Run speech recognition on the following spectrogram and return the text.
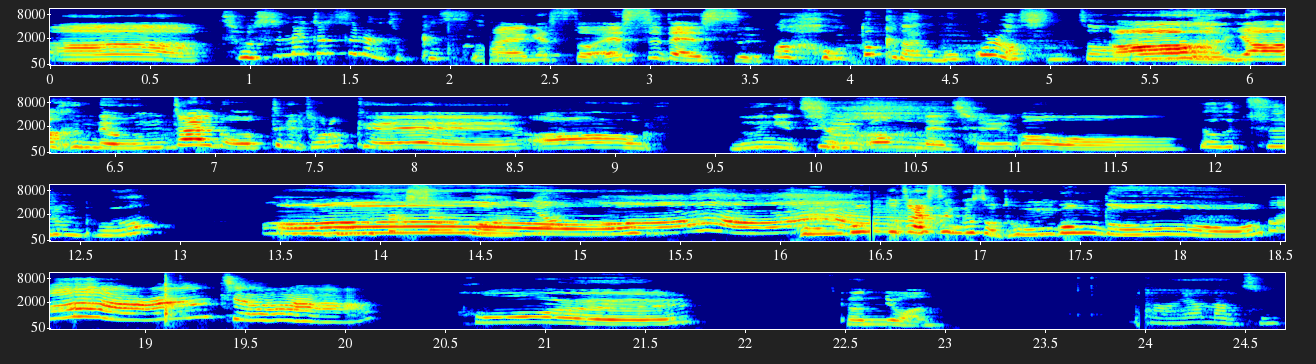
아, 조심해줬으면 좋겠어. 알겠어. S 대 S. 아 어떡해 나 이거 못 골라 진짜. 아, 야, 근데 음잘도 어떻게 저렇게 해. 아, 눈이 즐겁네, 즐거워. 여기 주름 보여? 어, 어. 너무 섹시한 거 아니야? 아, 동공도 잘생겼어, 동공도. 좋아. 헐. 변요한. 당연하지.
